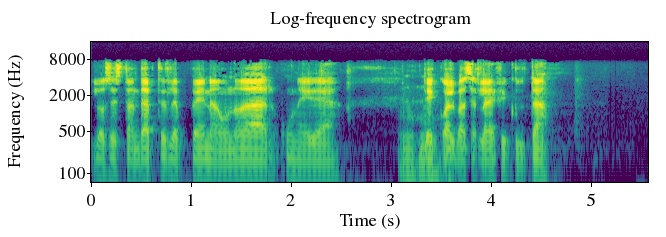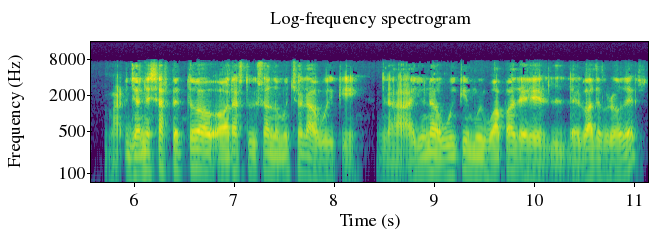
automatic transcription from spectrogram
los estandartes le pueden a uno dar una idea de cuál va a ser la dificultad. Yo en ese aspecto ahora estoy usando mucho la wiki. hay una wiki muy guapa del, del Bad Brothers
